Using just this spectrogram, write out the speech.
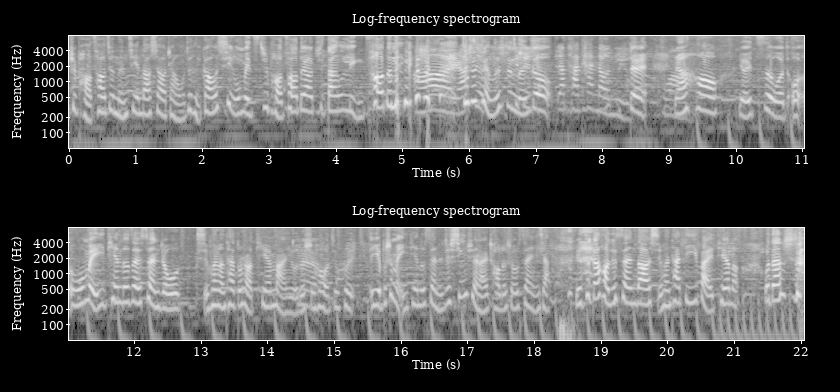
去跑操就能见到校长，我就很高兴。我每次去跑操都要去当领操的那个就是想的是能够让他看到你，对。然后有一次我我我每一天都在算着我喜欢了他多少天嘛，有的时候就会、也不是每一天都算着，就心血来潮的时候算一下。有一次刚好就算到喜欢他第一百天了，我当时。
